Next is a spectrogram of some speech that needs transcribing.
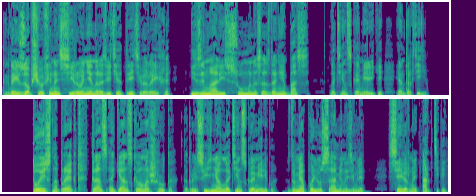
когда из общего финансирования на развитие Третьего Рейха изымались суммы на создание баз Латинской Америки и Антарктиде. То есть на проект трансокеанского маршрута, который соединял Латинскую Америку с двумя полюсами на Земле — Северной Арктикой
